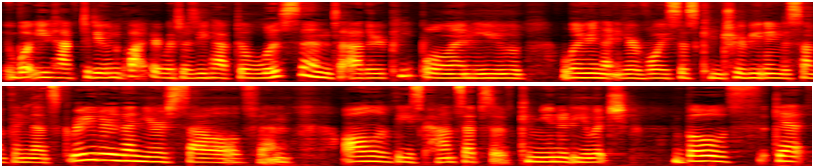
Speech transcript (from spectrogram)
what you have to do in choir, which is you have to listen to other people and you learn that your voice is contributing to something that's greater than yourself and all of these concepts of community, which both get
